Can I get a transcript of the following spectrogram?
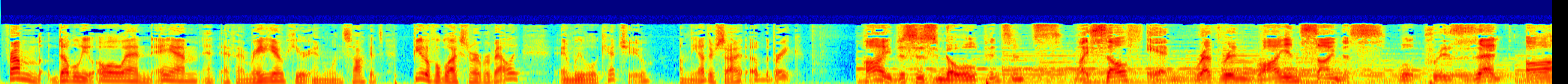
from WOON AM and FM radio here in Woonsocket's beautiful Blackstone River Valley, and we will catch you on the other side of the break. Hi, this is Noel Pinsent. Myself and Reverend Ryan Simus will present a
